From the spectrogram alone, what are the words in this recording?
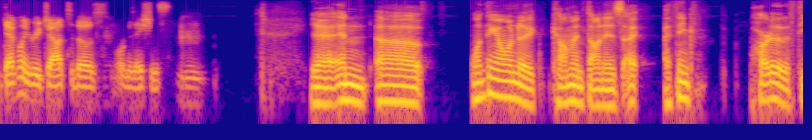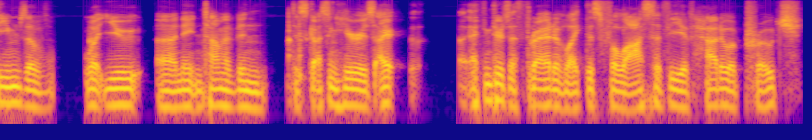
definitely reach out to those organizations. Yeah, and uh, one thing I wanted to comment on is I, I think part of the themes of what you, uh, Nate and Tom have been discussing here is I, I think there's a thread of like this philosophy of how to approach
